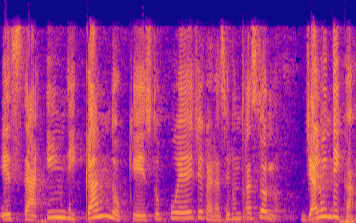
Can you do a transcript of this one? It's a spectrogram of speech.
está indicando que esto puede llegar a ser un trastorno ya lo indica,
